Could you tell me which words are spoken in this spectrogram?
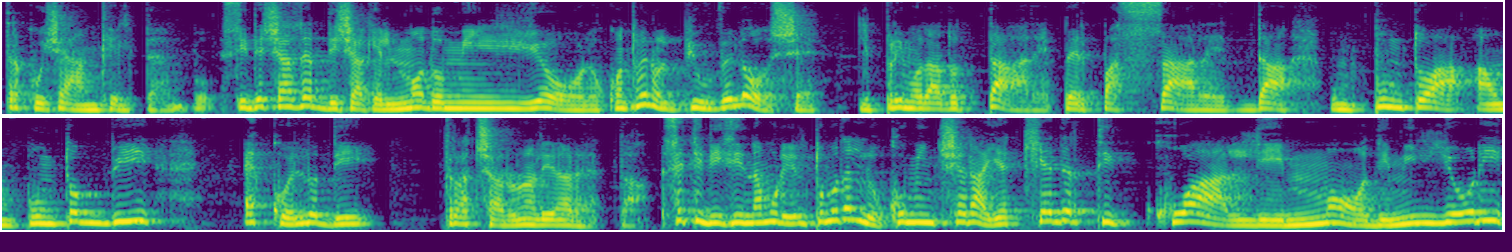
tra cui c'è anche il tempo. Steve Chaser dice che il modo migliore, o quantomeno il più veloce, il primo da adottare per passare da un punto A a un punto B è quello di tracciare una linea retta. Se ti disinnamori del tuo modello comincerai a chiederti quali modi migliori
